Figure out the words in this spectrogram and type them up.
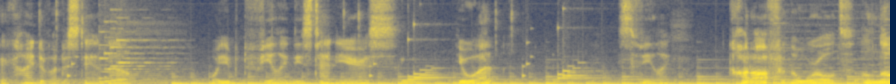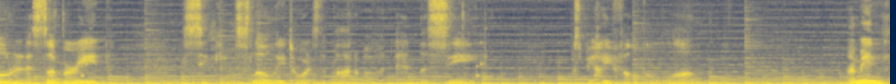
I kind of understand now what you've been feeling these ten years. You what? This feeling. cut off from the world, alone in a submarine, sinking slowly towards the bottom of an endless sea. Must be how you felt all along. I mean,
